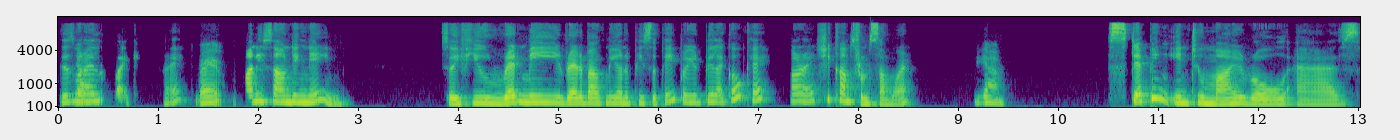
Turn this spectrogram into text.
This is yeah. what I look like, right? Right. Funny sounding name. So if you read me, read about me on a piece of paper, you'd be like, okay, all right, she comes from somewhere. Yeah. Stepping into my role as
